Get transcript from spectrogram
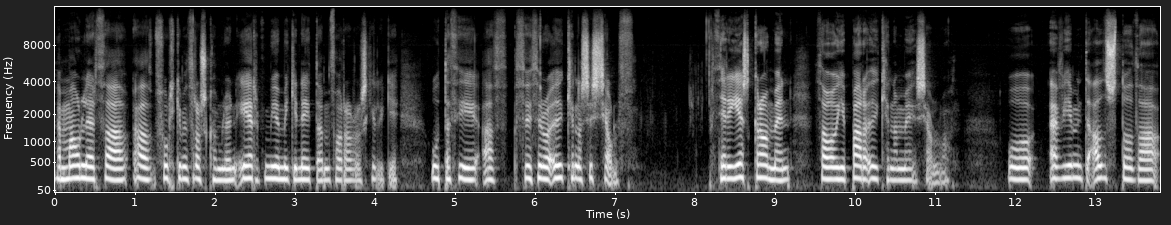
En máli er það að fólki með þróskamlun er mjög mikið neita um þá ráðarskiliki út af því að þau þurfa að auðkenna sér sjálf. Þegar ég skrá minn þá ég bara auðkenna mig sjálfa. Og ef ég myndi aðstóða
